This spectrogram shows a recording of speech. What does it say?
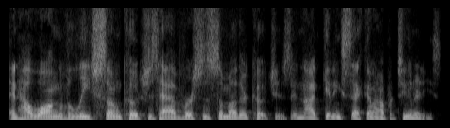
and how long of a leash some coaches have versus some other coaches and not getting second opportunities.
